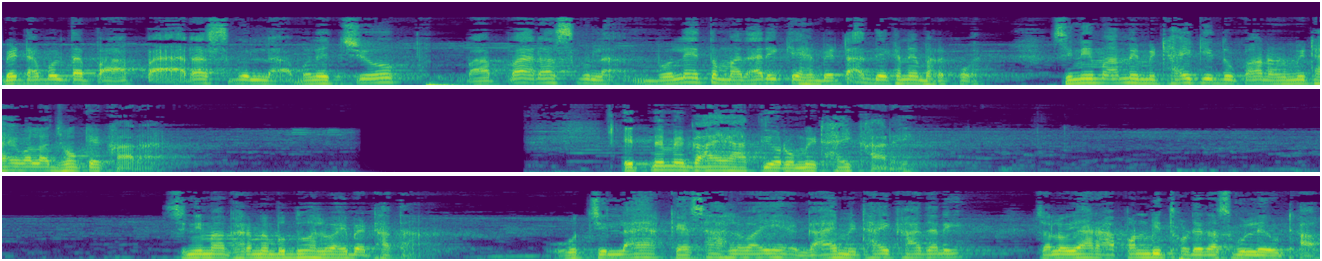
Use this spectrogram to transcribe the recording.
बेटा बोलता, पापा, रसगुल्ला। बोले, चुप, पापा, रसगुल्ला। बोले तो मदारी के हैं बेटा, देखने भर को है। सिनेमा में मिठाई की दुकान और मिठाई वाला झोंके खा रहा है। इतने में गाय आती और वो मिठाई खा रही। सिनेमा घर में बुद्धू हलवाई बैठा था। वो चिल्लाया, कैसा हलवाई है? गाय मिठाई खा जा रही। चलो यार, अपन भी थोड़े रसगुल्ले उठाओ।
